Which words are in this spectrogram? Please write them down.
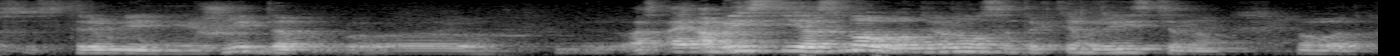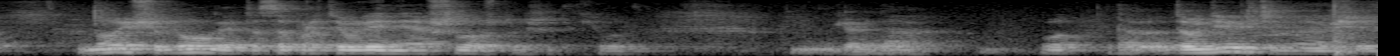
стремлении жить, да, э, обрести основу, он вернулся к тем же истинам. Вот. Но еще долго это сопротивление шло, что все-таки вот, как да. вот да. это удивительно вообще.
